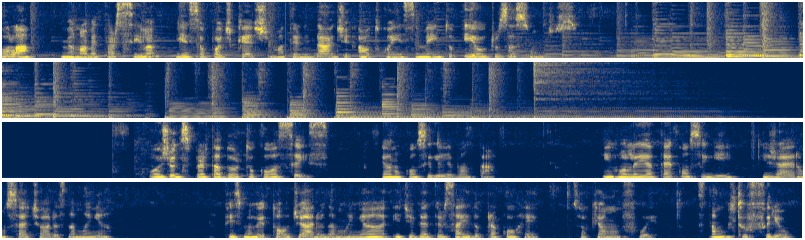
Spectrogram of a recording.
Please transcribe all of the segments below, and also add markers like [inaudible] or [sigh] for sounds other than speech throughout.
Olá, meu nome é Tarsila e esse é o podcast Maternidade, Autoconhecimento e outros assuntos. Hoje o despertador tocou às seis. Eu não consegui levantar. Enrolei até conseguir e já eram sete horas da manhã. Fiz meu ritual diário da manhã e devia ter saído para correr só que eu não fui. Está muito frio.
